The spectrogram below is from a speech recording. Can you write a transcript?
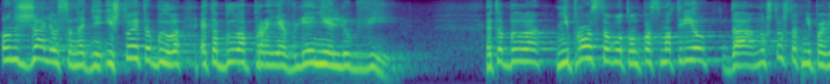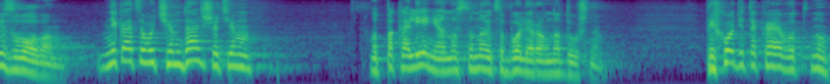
Он сжалился над ней. И что это было? Это было проявление любви. Это было не просто вот он посмотрел, да, ну что ж так не повезло вам. Мне кажется, вот чем дальше, тем вот поколение, оно становится более равнодушным. Приходит такая вот, ну,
